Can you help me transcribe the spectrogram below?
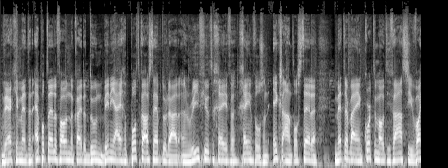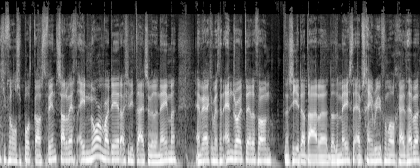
Werk je met een Apple-telefoon, dan kan je dat doen binnen je eigen podcast-app door daar een review te geven. Geef ons een x aantal sterren met daarbij een korte motivatie wat je van onze podcast vindt. Zouden we echt enorm waarderen als je die tijd zou willen nemen. En werk je met een Android-telefoon, dan zie je dat, daar, uh, dat de meeste apps geen review-mogelijkheid hebben.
